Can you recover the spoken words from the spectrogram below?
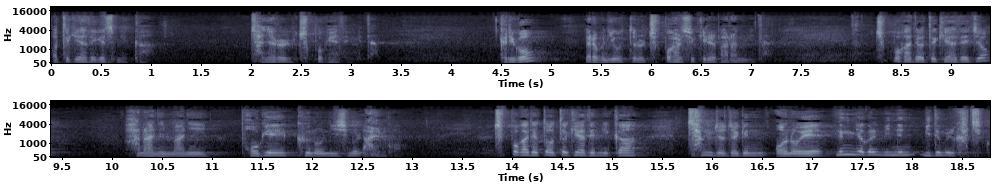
어떻게 해야 되겠습니까? 자녀를 축복해야 됩니다. 그리고 여러분 이웃들을 축복할 수 있기를 바랍니다. 축복하되 어떻게 해야 되죠? 하나님만이 복의 근원이심을 알고 축복할 때또 어떻게 해야 됩니까? 창조적인 언어의 능력을 믿는 믿음을 가지고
